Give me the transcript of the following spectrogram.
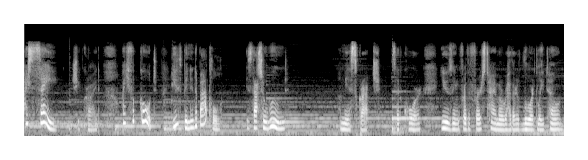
I say, she cried, I forgot. You've been in a battle. Is that a wound? A mere scratch, said Cor, using for the first time a rather lordly tone.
